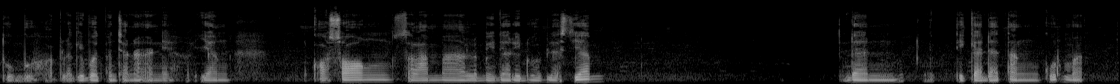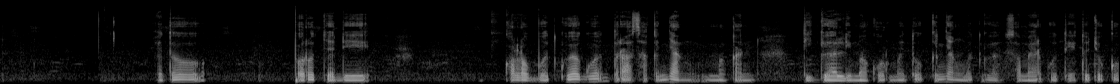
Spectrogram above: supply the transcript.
tubuh apalagi buat pencernaan ya yang kosong selama lebih dari 12 jam. Dan ketika datang kurma itu perut jadi kalau buat gue gue terasa kenyang. Makan 3-5 kurma itu kenyang buat gue sama air putih itu cukup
